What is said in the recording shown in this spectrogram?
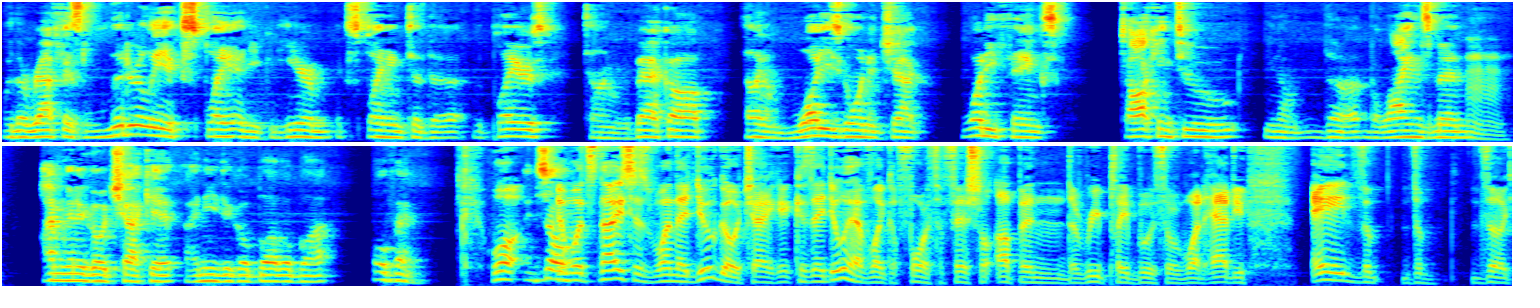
where the ref is literally explaining, and you can hear him explaining to the, the players, telling them to back off, telling them what he's going to check, what he thinks, talking to you know the the linesman. Mhm. I'm going to go check it. I need to go blah blah blah. Whole thing. Well, And so, and, what's nice is when they do go check it because they do have like a fourth official up in the replay booth or what have you. A the the the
